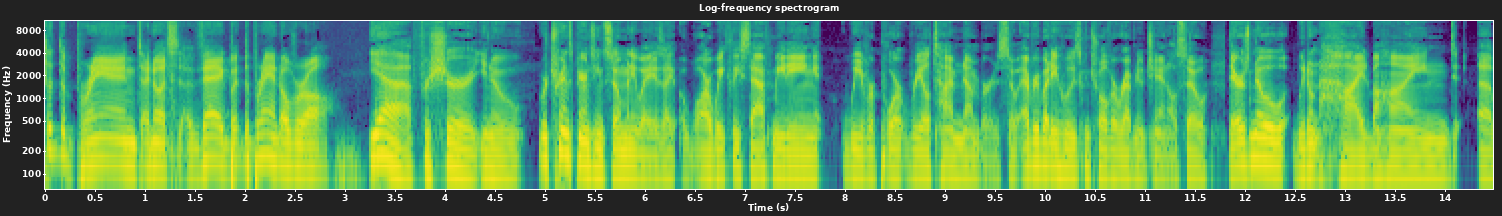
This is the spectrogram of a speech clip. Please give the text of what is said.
the, the brand? I know it's vague, but the brand overall. Yeah, for sure. You know, we're transparency in so many ways. I, our weekly staff meeting, we report real time numbers. So everybody who is control of a revenue channel. So there's no, we don't hide behind, uh,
